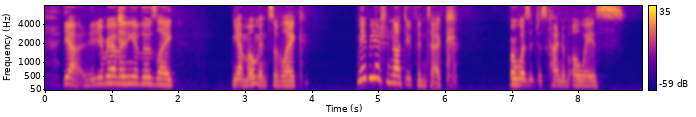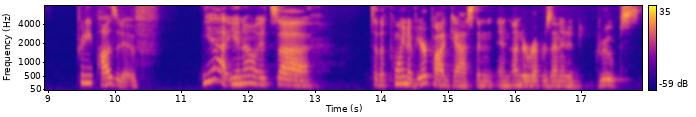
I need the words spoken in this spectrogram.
yeah. Did you ever have any of those like yeah, moments of like, maybe I should not do fintech? Or was it just kind of always pretty positive? Yeah, you know, it's uh, to the point of your podcast and, and underrepresented groups.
